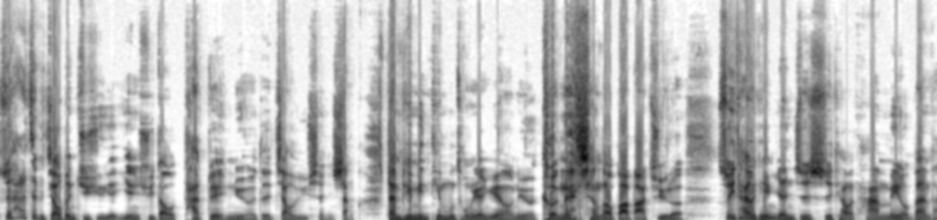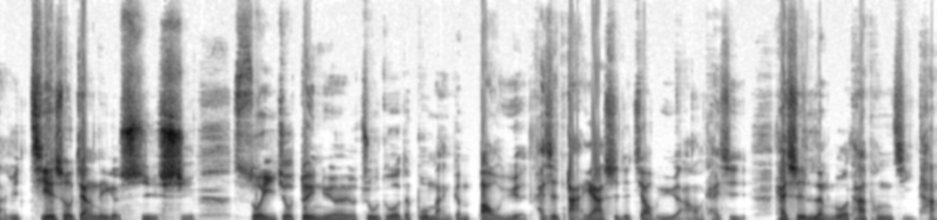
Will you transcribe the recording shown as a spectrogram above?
所以她的这个脚本继续也延续到她对女儿的教育身上，但偏偏天不从人愿哦，女儿可能想到爸爸去了，所以她有点认知失调，她没有办法去接受这样的一个事实，所以就对。女儿有诸多的不满跟抱怨，还是打压式的教育啊，然后开始开始冷落她、抨击她。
